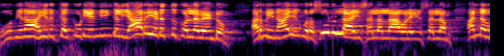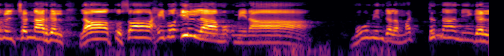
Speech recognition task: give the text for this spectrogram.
மூமினாக இருக்கக்கூடிய நீங்கள் யாரை எடுத்துக்கொள்ள வேண்டும்? அருமை நாயகம் ரசூலுல்லாஹி சல்லல்லாஹு அலைஹி வஸல்லம் அன்னவர்கள் சொன்னார்கள் லா துசாஹிபு இல்லா மூமினா. மூமின்களை மட்டும்தான் நீங்கள்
